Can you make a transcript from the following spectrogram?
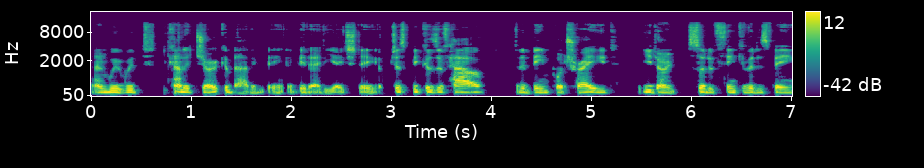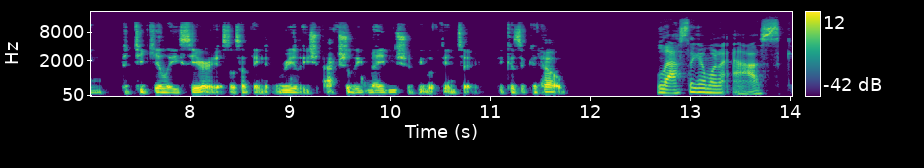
And we would kind of joke about him being a bit ADHD just because of how it had been portrayed. You don't sort of think of it as being particularly serious or something that really actually maybe should be looked into because it could help. Last thing I want to ask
